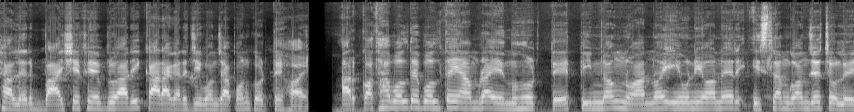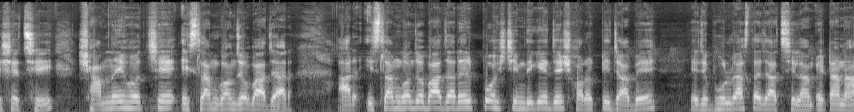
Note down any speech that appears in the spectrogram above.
সালের বাইশে ফেব্রুয়ারি কারাগারে জীবনযাপন করতে হয়। আর কথা বলতে বলতে আমরা এই মুহূর্তে তিন নং নোয়ান্নয় ইউনিয়নের ইসলামগঞ্জে চলে এসেছি। সামনেই হচ্ছে ইসলামগঞ্জ বাজার। আর ইসলামগঞ্জ বাজারের পশ্চিম দিকে যে সড়কটি যাবে, এই যে ভুল রাস্তায় যাচ্ছিলাম, এটা না।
